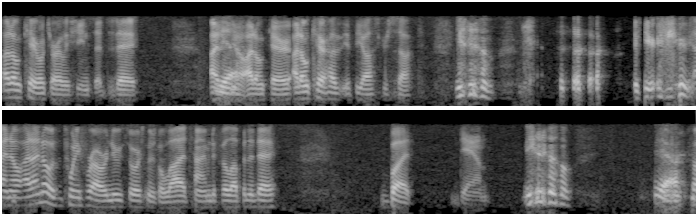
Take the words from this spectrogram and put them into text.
I don't care what Charlie Sheen said today. I Yeah. you know I don't care. I don't care how if the Oscars sucked. You know, if you're, if you're, I know, and I know it's a 24-hour news source, and there's a lot of time to fill up in a day. But, damn, you know. Yeah, So,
